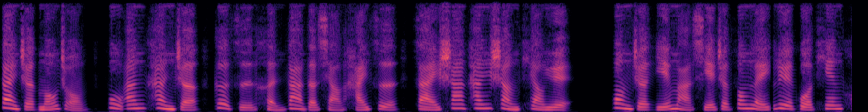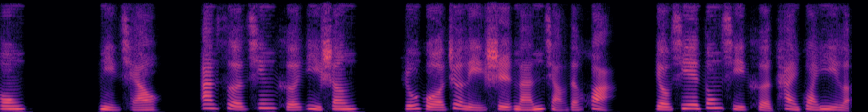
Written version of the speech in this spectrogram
带着某种不安，看着个子很大的小孩子在沙滩上跳跃。望着野马携着风雷掠过天空。你瞧，阿瑟轻咳一声，如果这里是南角的话，有些东西可太怪异了。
